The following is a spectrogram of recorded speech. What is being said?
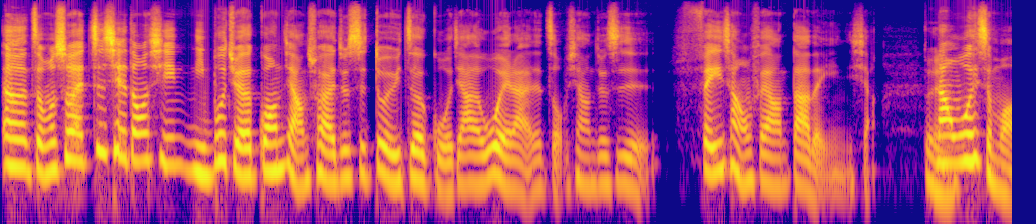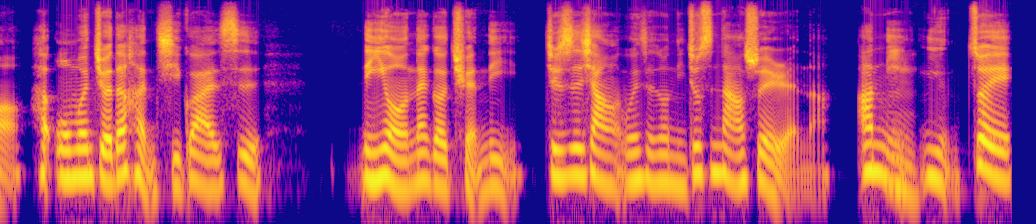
呃，怎么说？这些东西你不觉得光讲出来，就是对于这个国家的未来的走向，就是？非常非常大的影响。那为什么很我们觉得很奇怪的是，你有那个权利，就是像温森说，你就是纳税人啊啊！你你最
